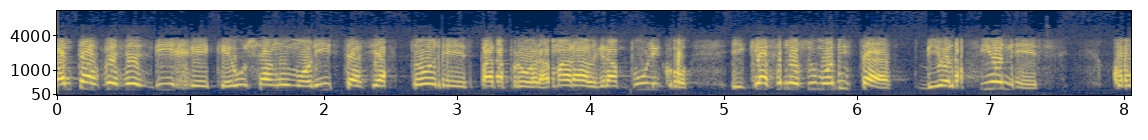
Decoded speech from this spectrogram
¿Cuántas veces dije que usan humoristas y actores para programar al gran público? ¿Y qué hacen los humoristas? Violaciones, como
